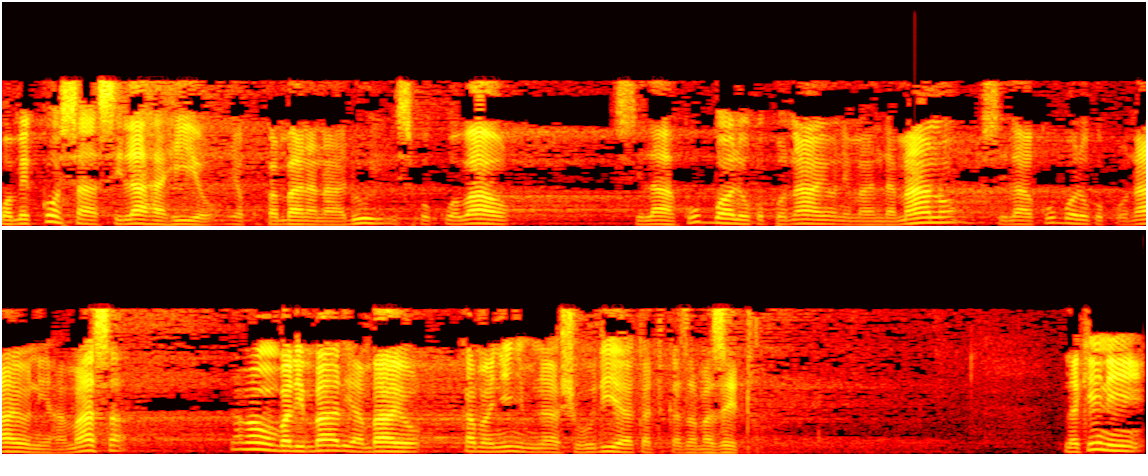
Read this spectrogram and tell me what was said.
wamekosa silaha hiyo ya kupambana na adui isipokuwa wao silaha kubwa waliokuwa nayo ni maandamano silaha kubwa waliokuwa nayo ni hamasa na mambo mbalimbali ambayo kama nyinyi mnashuhudia katika zama zetu. Lakini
